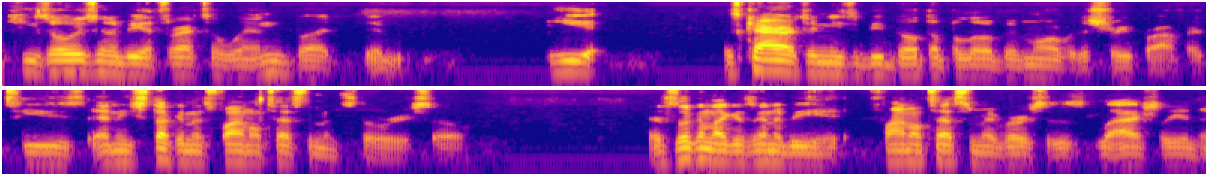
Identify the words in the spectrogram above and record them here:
he's always going to be a threat to win, but he his character needs to be built up a little bit more with the Street Profits. He's and he's stuck in this Final Testament story, so it's looking like it's going to be Final Testament versus Lashley. And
